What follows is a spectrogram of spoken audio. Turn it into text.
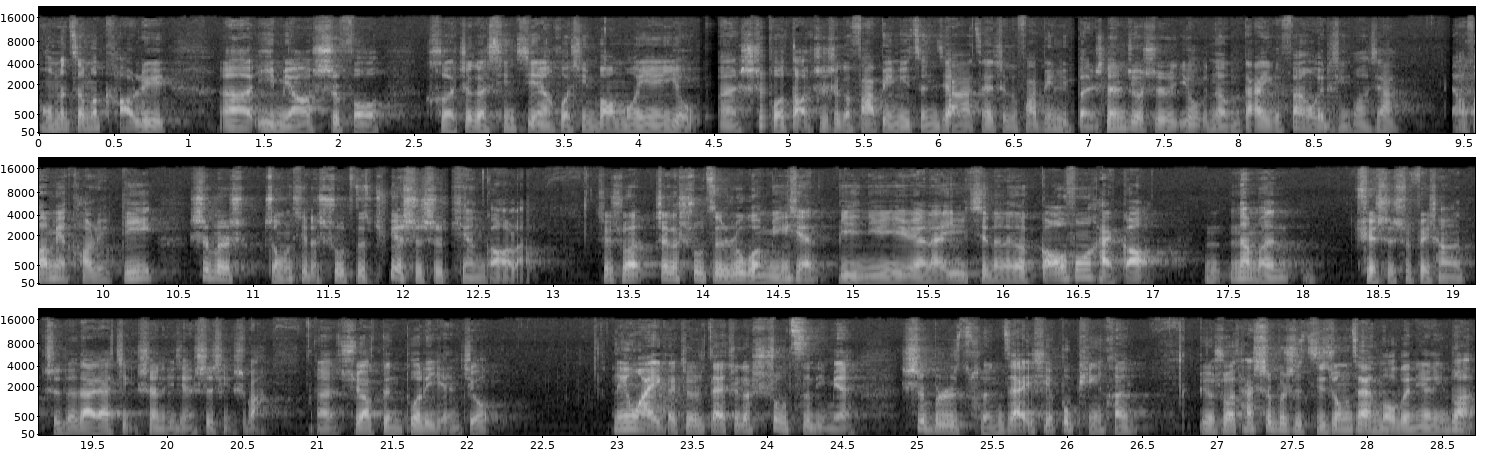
我们怎么考虑呃疫苗是否和这个心肌炎或心包膜炎有关，是否导致这个发病率增加？在这个发病率本身就是有那么大一个范围的情况下，两方面考虑：第一，是不是总体的数字确实是偏高了？就说这个数字如果明显比你原来预计的那个高峰还高，那么。确实是非常值得大家谨慎的一件事情，是吧？呃，需要更多的研究。另外一个就是在这个数字里面，是不是存在一些不平衡？比如说它是不是集中在某个年龄段？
